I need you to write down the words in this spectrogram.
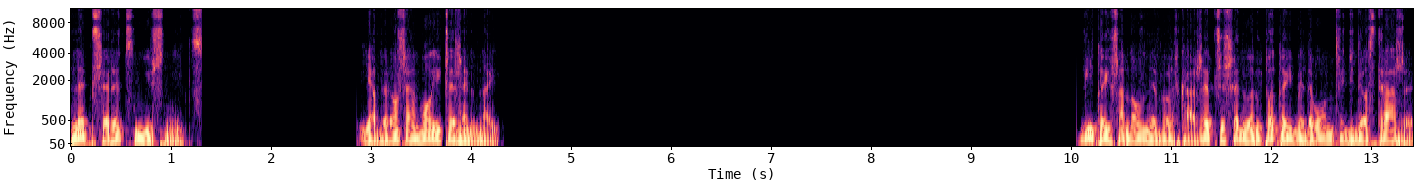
Lepszy ryc niż nic. Ja wyroszam ojcze żegnaj. Witaj szanowny Wolfkarze przyszedłem tutaj by dołączyć do straży.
